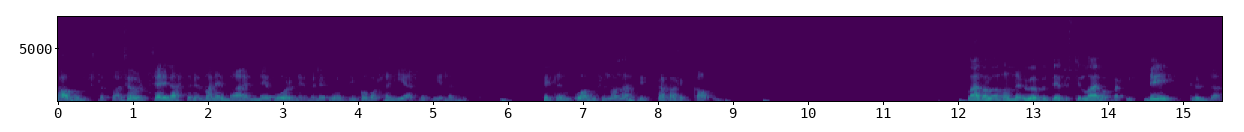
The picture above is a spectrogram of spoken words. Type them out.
Kaupungista päin. Se, oli, se ei lähtenyt menemään ennen Vuoriniemelle, se oli niin kovassa jäässä vielä nyt. Sitten aamusilla lähti takaisin kaupunkiin. Laivallahan ne yöpy tietysti laivan väki. Niin, kyllä.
